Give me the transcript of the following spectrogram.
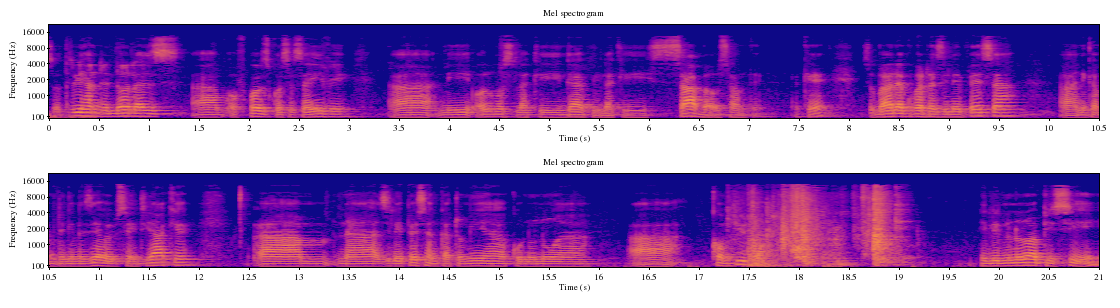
So 300 dollars um, of course kwa sasa hivi uh, ni almost laki ngapi? Laki saba or something okay? So baada ya kupata zile pesa uh, nikamtengenezea website yake um, na zile pesa nikatumia kununua kompyuta uh, nilinunua pc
